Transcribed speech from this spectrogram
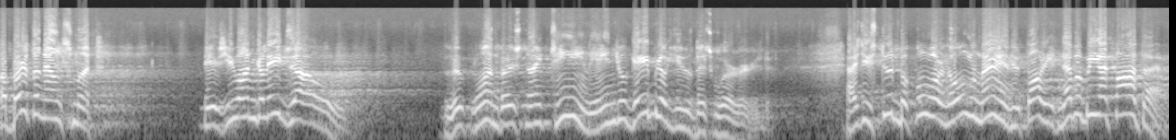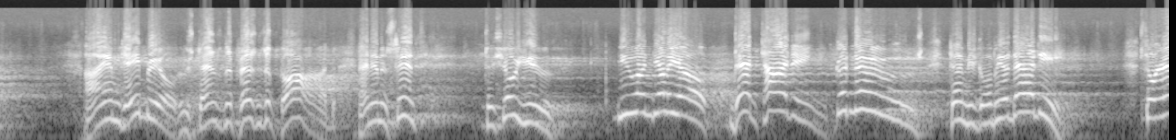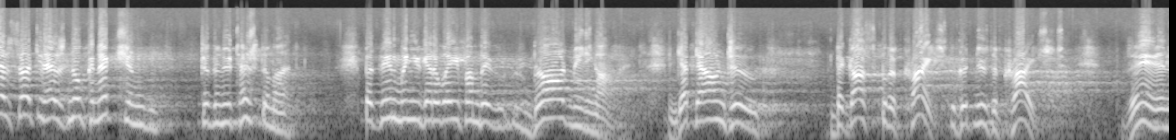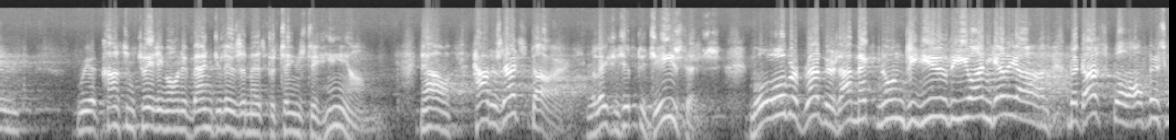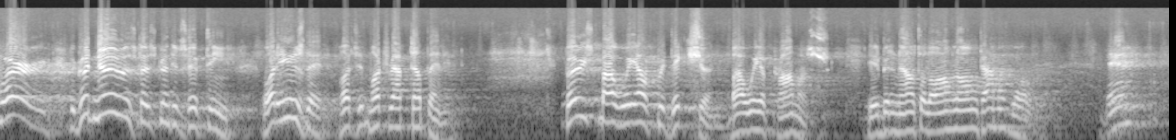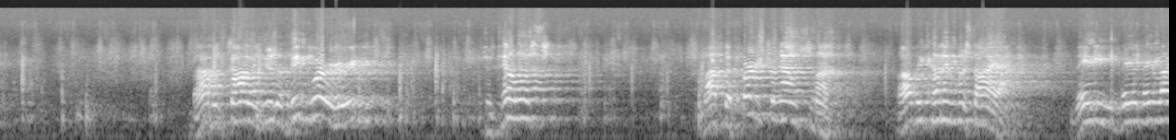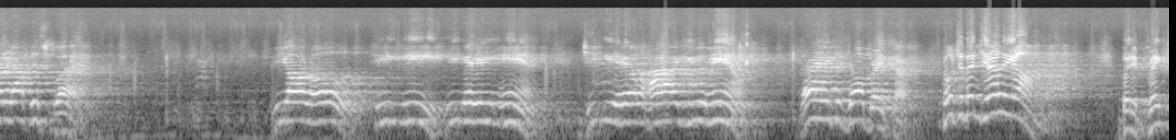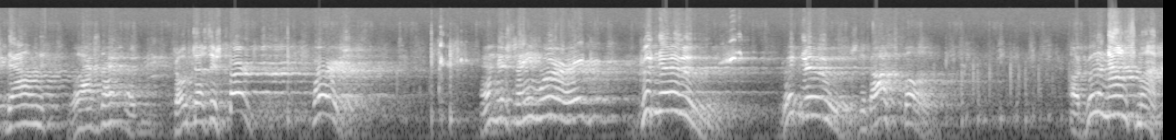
A birth announcement is "You, euangelizo. Luke 1, verse 19, the angel Gabriel used this word. As he stood before an old man who thought he'd never be a father, I am Gabriel who stands in the presence of God and am sent to show you Euangelio, dead tidings, good news. Tell him he's going to be a daddy. So as such, it has no connection to the New Testament. But then when you get away from the broad meaning of it and get down to the gospel of Christ, the good news of Christ, then we are concentrating on evangelism as pertains to Him. Now, how does that start? Relationship to Jesus. Moreover, brothers, I make known to you the evangelion, the gospel of this word, the good news, 1 Corinthians 15. What is that? What's, it, what's wrapped up in it? First, by way of prediction, by way of promise. It had been announced a long, long time ago. Then, Bible scholars use a big word to tell us about the first announcement of becoming Messiah. They, they, they write it out this way. P-R-O-T-E-D-A-N-G-E-L-I-U-M. There's the jawbreaker. Protevangelium. But it breaks down, like that, Protos is first. First. And the same word, good news. Good news, the gospel. A good announcement.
